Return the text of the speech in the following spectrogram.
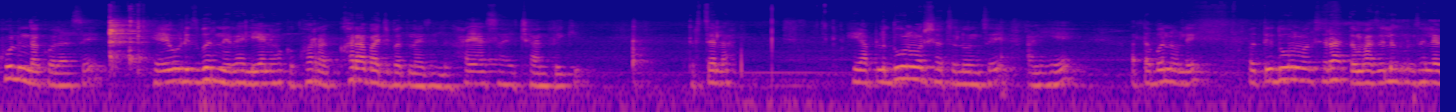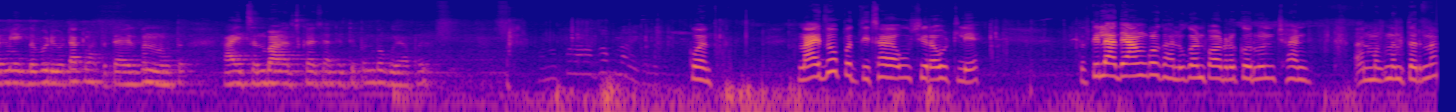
खोलून दाखवलं असे. हे एवढीच भरणी राहिली आणि हो का खरा खराब अजिबात नाही झालं. हाय असं आहे छानपैकी. तर चला. हे आपलं दोन वर्षाचं लोणचं आहे आणि हे आता बनवले. पण ते दोन वर्ष राहतं. माझं लग्न झाल्यावर मी एकदा व्हिडिओ टाकला होता त्यावेळेस बनवलं होतं. आईचं आणि बाळाचं काय झालं ते पण बघूया आपण. कोण? नाही झोपत ती सगळ्या उशिरा उठली तर तिला आधी आंघोळ घालू गण पावडर करून छान आणि मग नंतर ना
